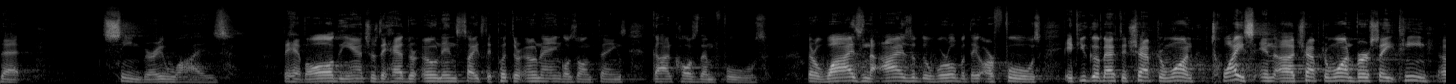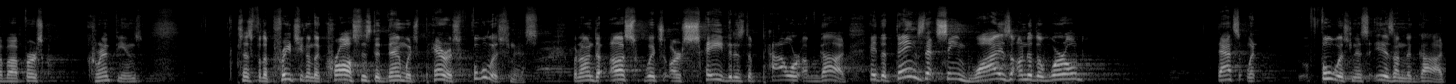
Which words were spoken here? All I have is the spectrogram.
that seem very wise. They have all the answers, they have their own insights, they put their own angles on things. God calls them fools. They're wise in the eyes of the world, but they are fools. If you go back to chapter 1, twice in uh, chapter 1, verse 18 of uh, 1 Corinthians, it says, For the preaching of the cross is to them which perish foolishness, but unto us which are saved, it is the power of God. Hey, the things that seem wise unto the world, that's what foolishness is unto God.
